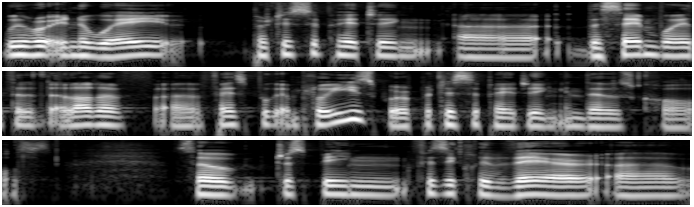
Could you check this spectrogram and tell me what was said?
we were in a way participating uh, the same way that a lot of uh, Facebook employees were participating in those calls. So just being physically there, uh,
